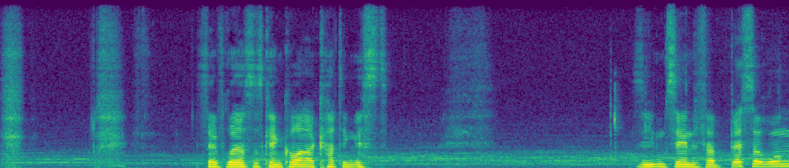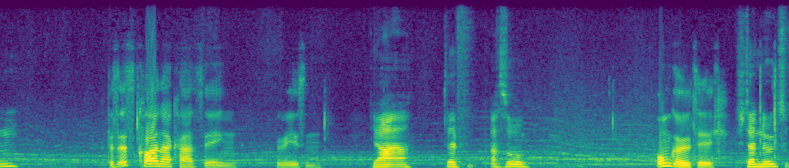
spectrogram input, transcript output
Sehr froh, dass das kein Corner Cutting ist. 17. Verbesserung. Das ist Corner Cutting gewesen. Ja, ach so. Ungültig. Stand nirgends.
